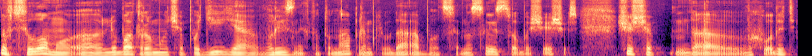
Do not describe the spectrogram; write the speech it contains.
Ну, в цілому, е, люба травмуюча подія в різних на то напрямків, да, або це насильство, або ще щось, що ще да, виходить.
